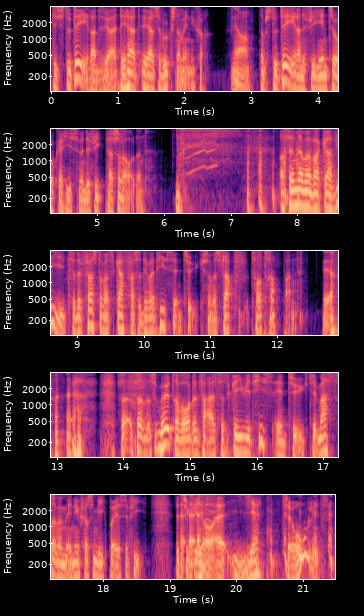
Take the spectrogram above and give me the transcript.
de studerande, det här är alltså vuxna människor. Ja. De studerande fick inte åka hiss men det fick personalen. Och sen när man var gravid, så det första man skaffade sig det var ett hissintyg som man slapp ta trappan. Ja. Så, så, så mödravården får alltså skrivit hissintyg till massor med människor som gick på SFI. Det tycker jag är jätteroligt.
